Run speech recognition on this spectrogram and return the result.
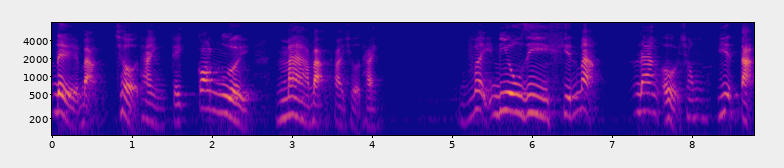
để bạn trở thành cái con người mà bạn phải trở thành. Vậy điều gì khiến bạn đang ở trong hiện tại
